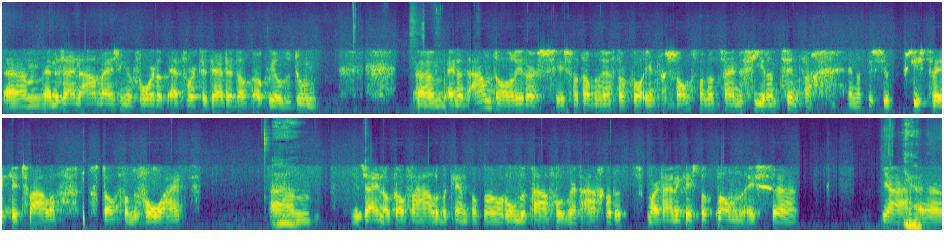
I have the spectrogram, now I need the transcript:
Um, en er zijn aanwijzingen voor dat Edward III dat ook wilde doen. Um, en het aantal ridders is wat dat betreft ook wel interessant, want dat zijn er 24. En dat is natuurlijk precies twee keer 12, het getal van de volheid. Um, er zijn ook al verhalen bekend dat er een ronde tafel werd aangerukt. Maar uiteindelijk is dat plan is, uh, ja, ja.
